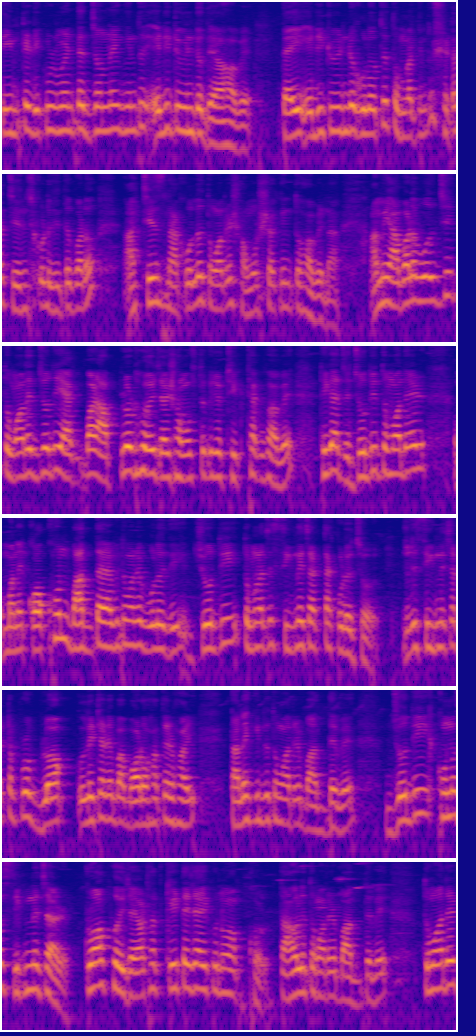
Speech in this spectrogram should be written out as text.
তিনটে রিক্রুটমেন্টের জন্যই কিন্তু এডিট উইন্ডো দেওয়া হবে। তাই এডিট উইন্ডোগুলোতে তোমরা কিন্তু সেটা চেঞ্জ করে দিতে পারো। আর চেঞ্জ না করলে তোমাদের সমস্যা কিন্তু হবে না। আমি আবারও বলছি, তোমাদের যদি একবার আপলোড হয়ে যায় সমস্ত কিছু ঠিকঠাকভাবে, ঠিক আছে? যদি তোমাদের মানে কখন বাদ দেয় আমি তোমাদের বলে দিই, যদি তোমরা যে সিগনেচারটা করেছ, যদি সিগনেচারটা পুরো ব্লক লেটারে বা বড় হাতের হয়, তাহলে কিন্তু তোমাদের বাদ দেবে। যদি কোনো সিগনেচার ক্রপ হয়ে যায়, অর্থাৎ কেটে যায় কোনো অক্ষর, তাহলে তোমাদের বাদ দেবে। তোমাদের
